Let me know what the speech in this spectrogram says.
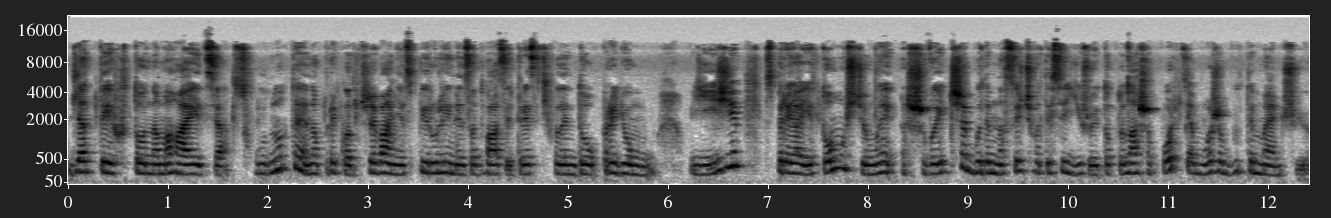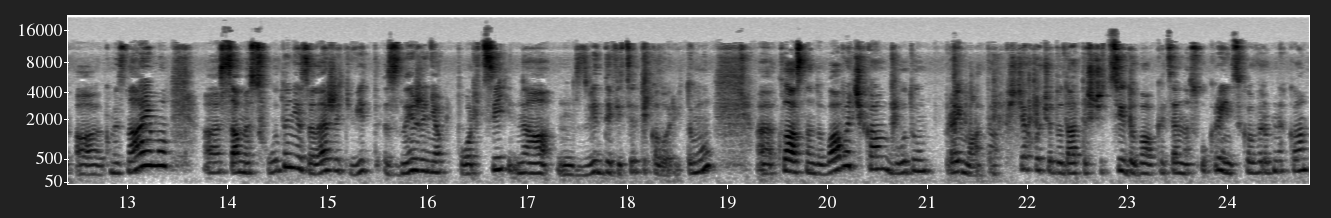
для тих, хто намагається схуднути, наприклад, вживання спіруліни за 20-30 хвилин до прийому їжі сприяє тому, що ми швидше будемо насичуватися їжею, тобто наша порція може бути меншою. А як ми знаємо, саме схуднення залежить від зниження порцій на від дефіциту калорій. Тому е, класна добавочка, буду приймати. Ще хочу додати, що ці добавки це в нас українського виробника.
